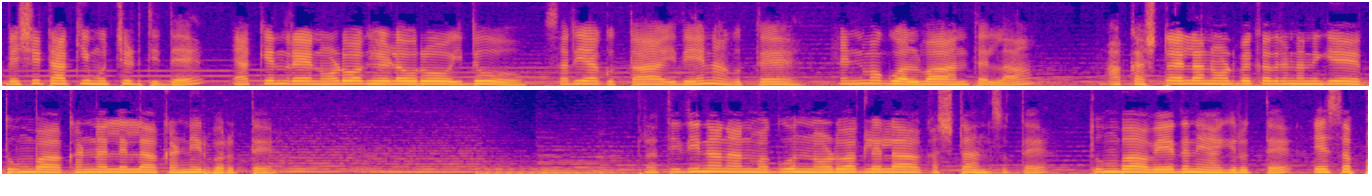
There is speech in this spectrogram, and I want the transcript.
ಬೆಡ್ಶೀಟ್ ಹಾಕಿ ಮುಚ್ಚಿಡ್ತಿದ್ದೆ. ಯಾಕೆಂದ್ರೆ ನೋಡುವಾಗ ಹೇಳೋರು, ಇದು ಸರಿಯಾಗುತ್ತಾ? ಇದೇನಾಗುತ್ತೆ? ಹೆಣ್ಮಗು ಅಲ್ವಾ? ಅಂತೆಲ್ಲ. ಆ ಕಷ್ಟ ಎಲ್ಲ ನೋಡಬೇಕಾದ್ರೆ ನನಗೆ ತುಂಬಾ ಕಣ್ಣಲ್ಲೆಲ್ಲ ಕಣ್ಣೀರು ಬರುತ್ತೆ. ಪ್ರತಿದಿನ ನಾನು ಮಗುವನ್ನು ನೋಡುವಾಗಲೆಲ್ಲ ಕಷ್ಟ ಅನ್ಸುತ್ತೆ. ತುಂಬಾ ವೇದನೆ ಆಗಿರುತ್ತೆ ಏಸಪ್ಪ,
